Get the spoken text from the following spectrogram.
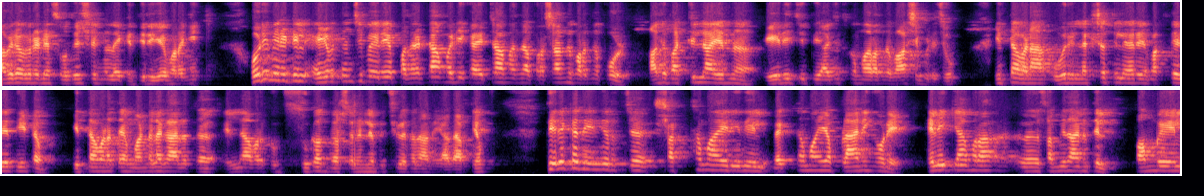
അവരവരുടെ സ്വദേശങ്ങളിലേക്ക് തിരികെ മടങ്ങി. ഒരു മിനിറ്റിൽ എഴുപത്തഞ്ച് പേരെ പതിനെട്ടാം പടി കയറ്റാമെന്ന് പ്രശാന്ത് പറഞ്ഞപ്പോൾ അത് പറ്റില്ല എന്ന് A D G P Ajith Kumar അന്ന് വാശി പിടിച്ചു. ഇത്തവണ ഒരു ലക്ഷത്തിലേറെ ഭക്തരെത്തിയിട്ടും ഇത്തവണത്തെ മണ്ഡലകാലത്ത് എല്ലാവർക്കും സുഖം ദർശനം ലഭിച്ചു എന്നതാണ് യാഥാർത്ഥ്യം. തിരക്ക് നിയന്ത്രിച്ച് ശക്തമായ രീതിയിൽ വ്യക്തമായ പ്ലാനിങ്ങോടെ ഹെലി ക്യാമറ ഏഹ്, സംവിധാനത്തിൽ പമ്പയിൽ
